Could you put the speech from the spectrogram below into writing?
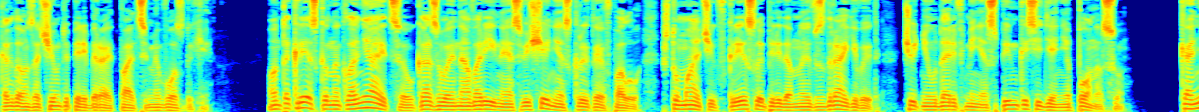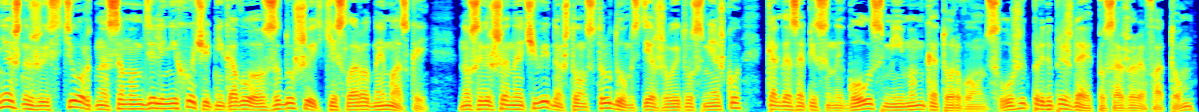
когда он зачем-то перебирает пальцами в воздухе. Он так резко наклоняется, указывая на аварийное освещение, скрытое в полу, что мальчик в кресле передо мной вздрагивает, чуть не ударив меня спинкой сиденья по носу. Конечно же, Стюарт на самом деле не хочет никого задушить кислородной маской, но совершенно очевидно, что он с трудом сдерживает усмешку, когда записанный голос, мимом которого он служит, предупреждает пассажиров о том,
